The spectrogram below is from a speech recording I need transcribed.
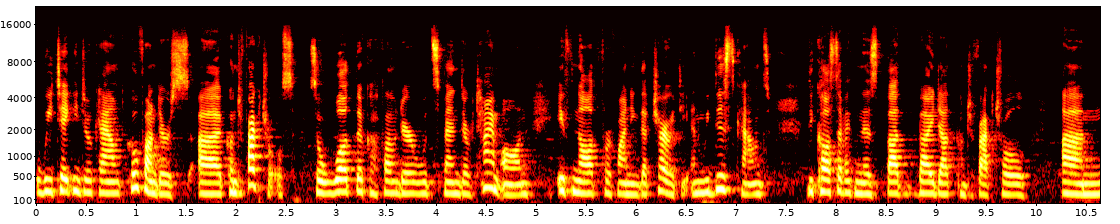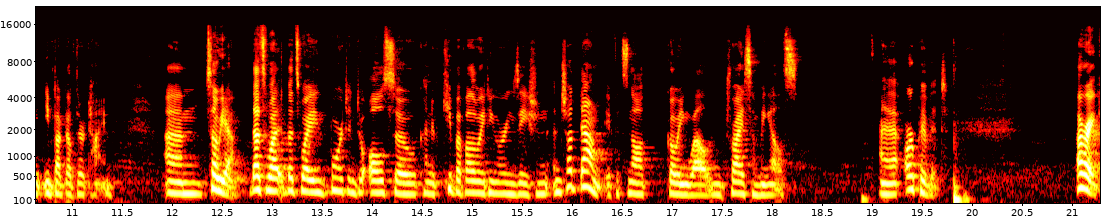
we take into account co-founders' uh, counterfactuals. So, what the co-founder would spend their time on, if not for finding that charity, and we discount the cost effectiveness, by that counterfactual um, impact of their time. Um, so yeah, that's why that's why it's important to also kind of keep evaluating organization and shut down if it's not going well and try something else uh, or pivot. All right,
